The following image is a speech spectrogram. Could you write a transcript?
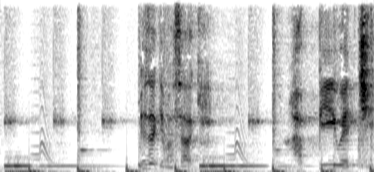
目崎正明ハッピーウェッジ。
